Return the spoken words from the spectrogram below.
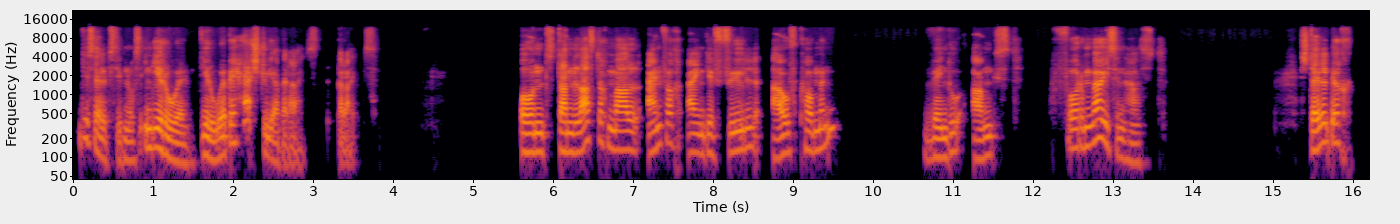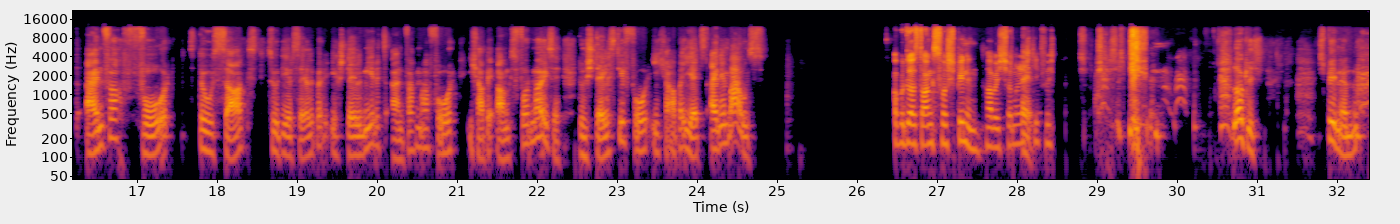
die Selbsthypnose, in die Ruhe? Die Ruhe beherrschst du ja bereits. bereits. Und dann lass doch mal einfach ein Gefühl aufkommen, wenn du Angst vor Mäusen hast. Stell dich einfach vor, du sagst zu dir selber, ich stelle mir jetzt einfach mal vor, ich habe Angst vor Mäuse. Du stellst dir vor, ich habe jetzt eine Maus. Aber du hast Angst vor Spinnen, habe ich schon richtig hey. verstanden. Logisch, Spinnen.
